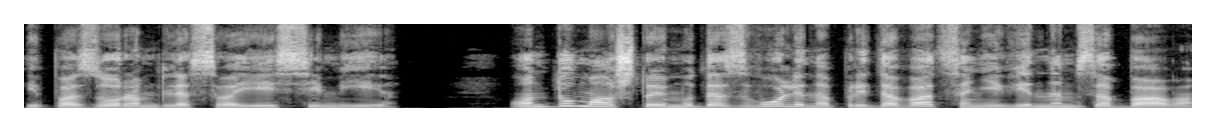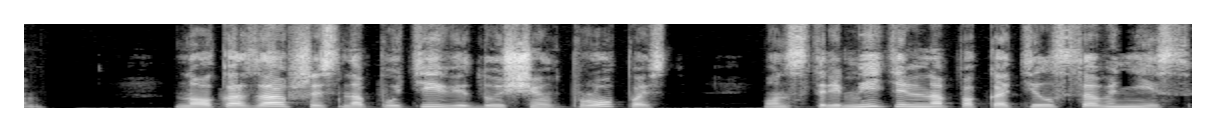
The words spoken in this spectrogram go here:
и позором для своей семьи. Он думал, что ему дозволено предаваться невинным забавам. Но оказавшись на пути, ведущем в пропасть, он стремительно покатился вниз,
